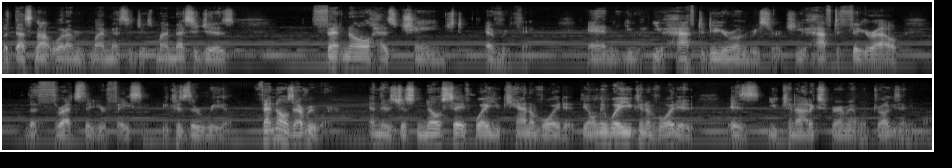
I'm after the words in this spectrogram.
but that's not what I'm, my message is. My message is fentanyl has changed everything. And you, you have to do your own research. You have to figure out the threats that you're facing because they're real. Fentanyl's everywhere, and there's just no safe way you can avoid it. The only way you can avoid it is you cannot experiment with drugs anymore.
